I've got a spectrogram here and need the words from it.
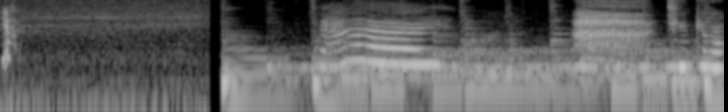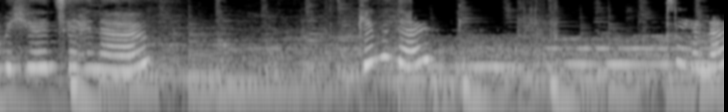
yeah. Hi. Do you come over here and say hello? Come on now. Say hello.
